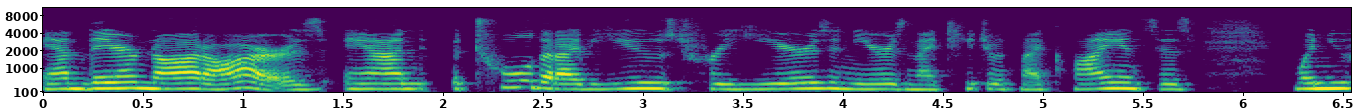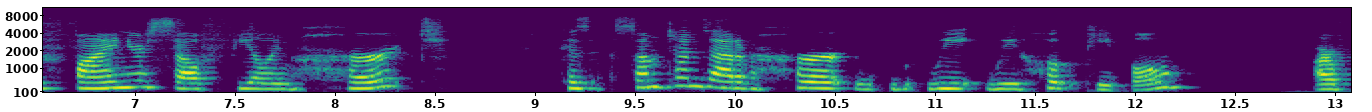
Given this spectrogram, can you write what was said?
and they're not ours. And a tool that I've used for years and years, and I teach it with my clients, is when you find yourself feeling hurt because sometimes out of hurt we we hook people our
